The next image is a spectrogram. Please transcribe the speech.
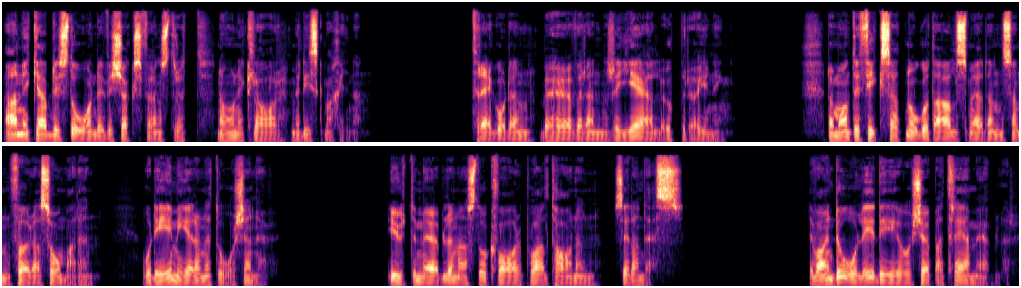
Annika blir stående vid köksfönstret när hon är klar med diskmaskinen. Trädgården behöver en rejäl uppröjning. De har inte fixat något alls med den sedan förra sommaren och det är mer än ett år sedan nu. Utemöblerna står kvar på altanen sedan dess. Det var en dålig idé att köpa trämöbler.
